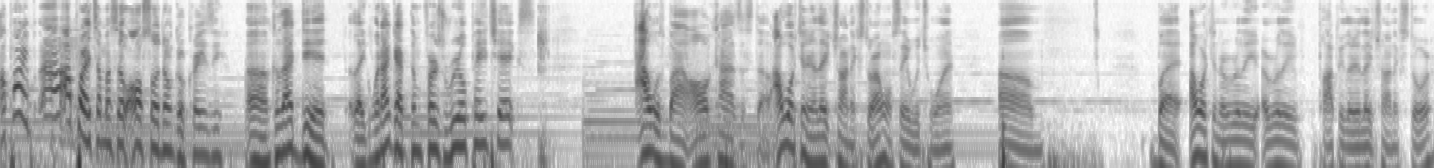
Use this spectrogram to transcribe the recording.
I'll probably I'll probably tell myself also don't go crazy, because I did like when I got them first real paychecks, I was buying all kinds of stuff. I worked in an electronics store. I won't say which one, um, but I worked in a really a really popular electronics store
